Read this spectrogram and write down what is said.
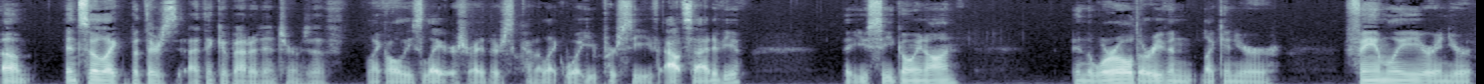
um, and so like but there's i think about it in terms of like all these layers right there's kind of like what you perceive outside of you that you see going on in the world or even like in your family or in your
